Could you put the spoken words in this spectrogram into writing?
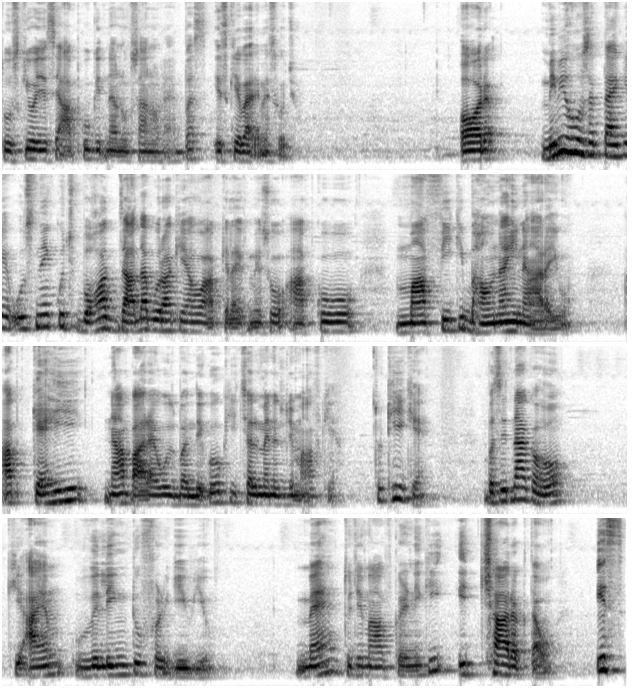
तो उसकी वजह से आपको कितना नुकसान हो रहा है? बस इसके बारे में सोचो। और मे भी हो सकता है कि उसने कुछ बहुत ज़्यादा बुरा किया हो आपके लाइफ में सो आपको वो माफ़ी की भावना ही ना आ रही हो। आप कह ही ना पा रहे हो उस बंदे को कि, चल मैंने तुझे माफ़ किया। तो ठीक है। बस इतना कहो कि I am willing to forgive you मैं तुझे माफ़ करने की इच्छा रखता हूँ। इस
